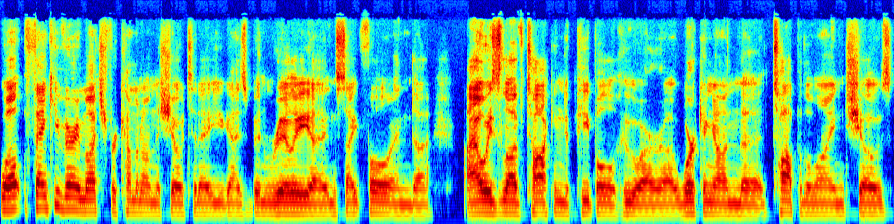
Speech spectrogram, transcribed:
Well, thank you very much for coming on the show today. You guys have been really uh, insightful, and uh, I always love talking to people who are uh, working on the top of the line shows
